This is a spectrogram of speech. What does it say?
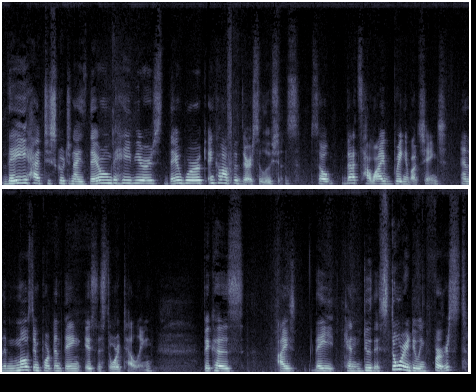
They had to scrutinize their own behaviors, their work, and come up with their solutions. So that's how I bring about change. And the most important thing is the storytelling, because I they can do the story doing first,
